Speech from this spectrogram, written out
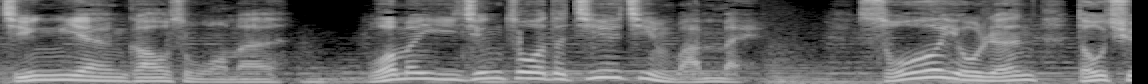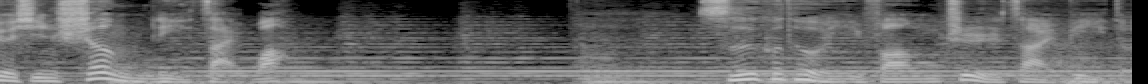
经验告诉我们，我们已经做得接近完美，所有人都确信胜利在望。斯科特一方志在必得，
